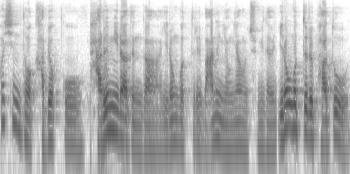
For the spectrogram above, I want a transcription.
훨씬 더 가볍고 발음이라든가 이런 것들 에 많은 영향을 줍니다. 이런 것들을 봐도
